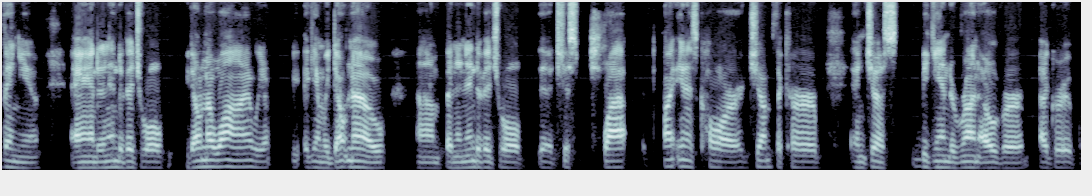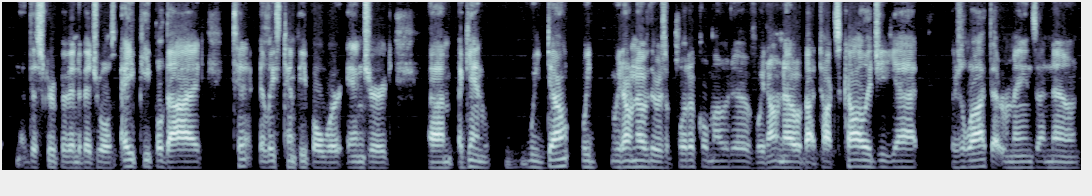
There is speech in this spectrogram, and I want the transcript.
venue, and an individual. We don't know why. We again, we don't know, um, but an individual just flat uh, in his car jumped the curb and just began to run over a group. This group of individuals, eight people died. Ten, at least ten people were injured. Um, again, we don't we we don't know if there was a political motive. We don't know about toxicology yet. There's a lot that remains unknown,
